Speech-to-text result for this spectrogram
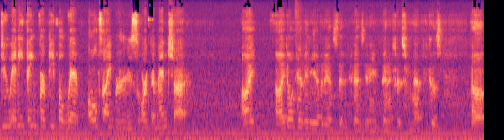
do anything for people with Alzheimer's or dementia? I I don't have any evidence that it has any benefits from that because uh,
